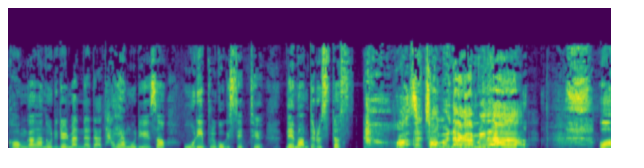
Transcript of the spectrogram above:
건강한 오리를 만나다 다향 오리에서 오리 불고기 세트, 내 맘대로 쓰다 아, 선물 나갑니다. 와,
